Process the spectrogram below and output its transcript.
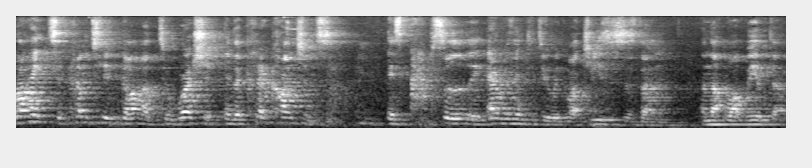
right to come to God to worship in the clear conscience is absolutely everything to do with what Jesus has done and not what we have done.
